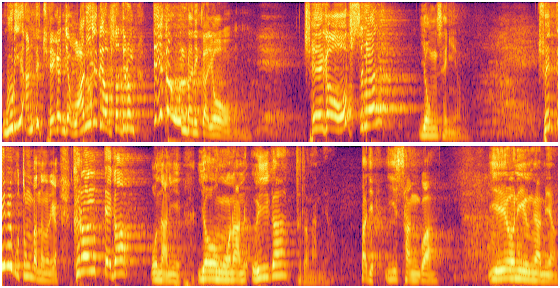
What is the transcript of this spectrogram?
우리한테 죄가 이제 완전히 없어지는 때가 온다니까요. 죄가 없으면 영생이요. 죄 때문에 고통받는 거니까. 그런 때가 오나니 영원한 의가 드러나며 다시 이상과 예언이 응하며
